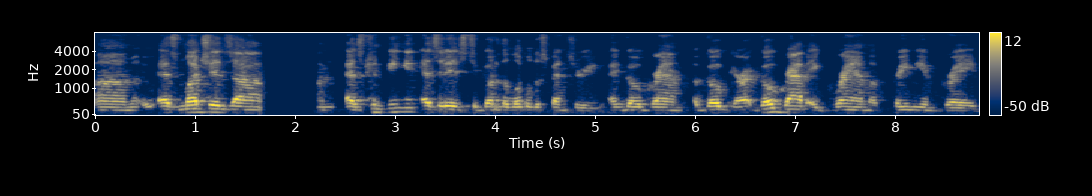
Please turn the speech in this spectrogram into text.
Um, as much as um, as convenient as it is to go to the local dispensary and go gram go go grab a gram of premium grade,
